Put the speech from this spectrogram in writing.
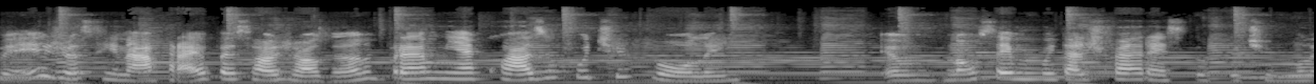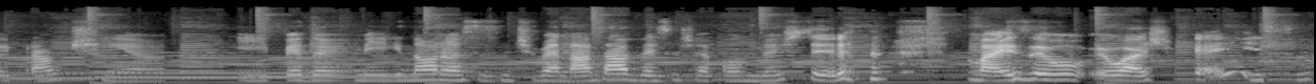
vejo assim na praia o pessoal jogando, para mim é quase um futebol. Eu não sei muita diferença do futebol para altinha. E perdoe minha ignorância se não tiver nada a ver se eu estiver falando besteira. Mas eu, eu acho que é isso.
